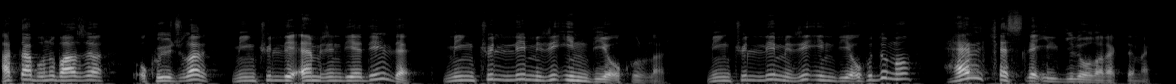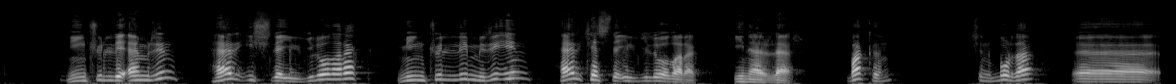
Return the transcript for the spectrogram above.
Hatta bunu bazı okuyucular minkülli emrin diye değil de minkülli mri'in diye okurlar. Minkülli mri'in diye okudu mu herkesle ilgili olarak demektir. Minkülli emrin her işle ilgili olarak minkülli mri'in herkesle ilgili olarak inerler. Bakın şimdi burada e,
